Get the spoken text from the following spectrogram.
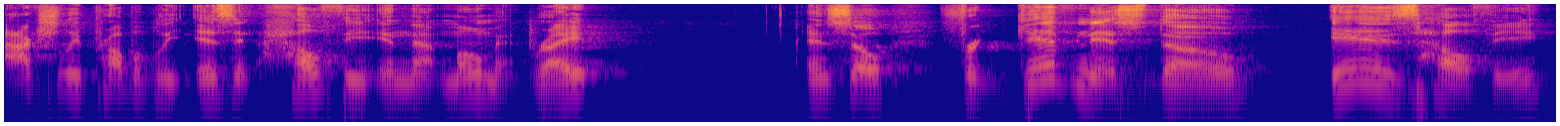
actually probably isn't healthy in that moment, right? And so forgiveness, though, is healthy.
